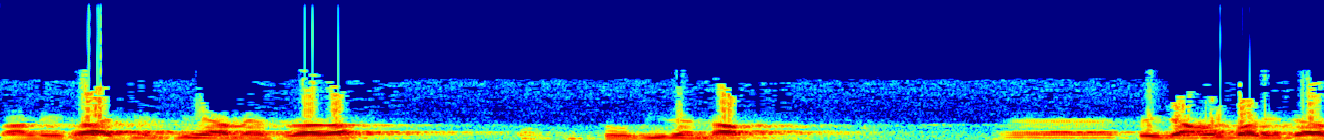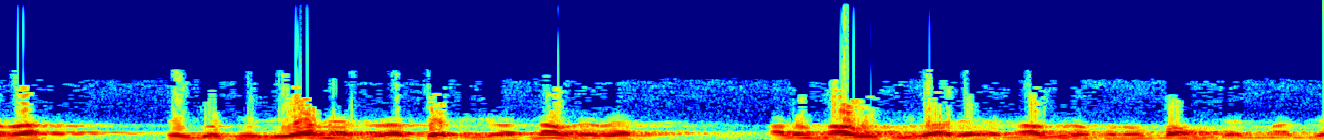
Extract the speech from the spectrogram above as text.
သံလေခအကျင့်ကျင့်ရမယ်ဆိုတာကဆိုပြီးတဲ့နောက်အဲစိတ်တံဥပါရိတာပါ စိတ်ကိုဖြစ်စေရမယ်ဆိုတာဆက်ပြီးတော့နောက်လည်းပဲအလုံး၅ခုရှိပါတယ်၅ခုတော့ဘုံလုံးပေါင်းပြီးတယ်ဒီမှာပြ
